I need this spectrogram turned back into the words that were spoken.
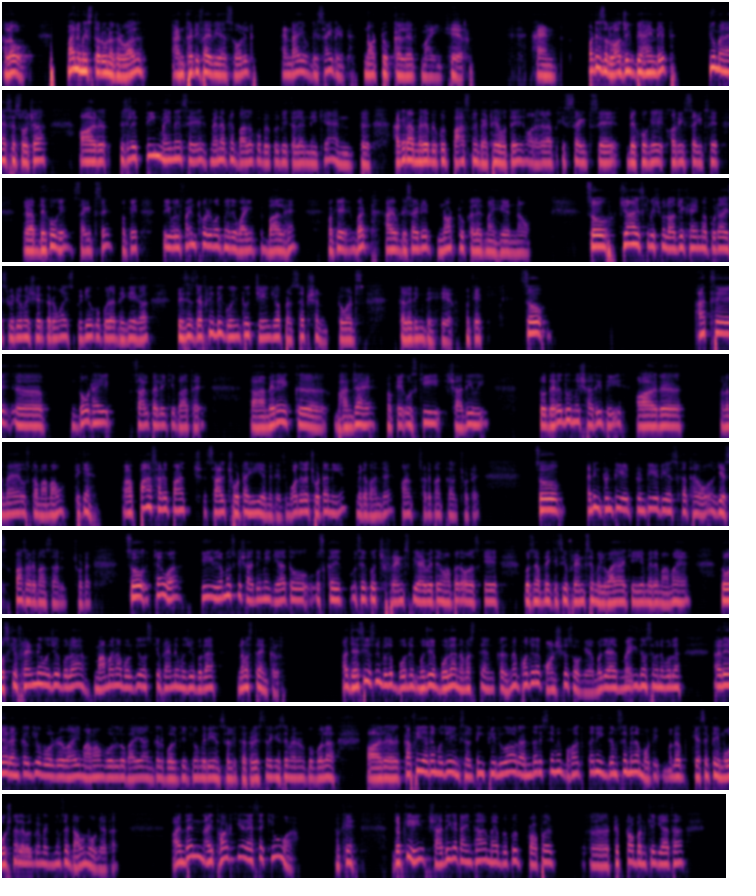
Hello, my name is Tarun Agarwal. I'm 35 years old and I have decided not to color my hair. And what is the logic behind it? क्यों मैंने ऐसा सोचा और पिछले तीन महीने से मैंने अपने बालों को बिल्कुल भी कलर नहीं किया एंड अगर आप मेरे बिल्कुल पास में बैठे होते और अगर आप इस साइड से देखोगे और इस साइड से अगर आप देखोगे साइड से ओके तो यू विल फाइंड थोड़े बहुत मेरे वाइट बाल हैं okay but I have decided not to colour my hair now so so, क्या इसके बीच में लॉजिक है? मैं पूरा इस वीडियो में शेयर करूँगा। इस वीडियो को पूरा देखिएगा। This is definitely going to change your perception towards colouring the hair okay so आज से दो ढाई साल पहले की बात है। मेरा एक भांजा है ओके okay, उसकी शादी हुई। तो देहरादून में शादी थी और मतलब मैं उसका मामा हूँ ठीक है? और पाँच साढ़े पाँच साल छोटा ही है मेरे से। बहुत ज़्यादा छोटा नहीं है मेरा भांजा है। पाँच साढ़े पाँच साल छोटा है। So so, I think twenty eight twenty eight years का था वो। यस पाँच साढ़े पाँच साल छोटा सो so, क्या हुआ कि जब मैं उसकी शादी में गया तो उसका उसे कुछ फ्रेंड्स भी आए हुए थे वहाँ पर और उसके उसने अपने किसी फ्रेंड से मिलवाया कि ये मेरे मामा है। तो उसके फ्रेंड ने मुझे बोला मामा ना बोल के उसके फ्रेंड ने मुझे बोला नमस्ते अंकल और जैसे ही उसने मुझे बोले, मुझे बोला, नमस्ते अंकल। मैं बहुत ज़्यादा कॉन्शियस हो गया। मुझे मैं एकदम से मैंने बोला, अरे यार, अंकल क्यों बोल रहे हो भाई? मामा बोल लो भाई, अंकल बोल के क्यों मेरी इंसल्ट कर रहे हो? इस तरीके से मैंने उनको बोला और काफ़ी ज़्यादा मुझे इंसल्टिंग फील हुआ और अंदर से मैं बहुत पता नहीं, एकदम से मेरा मोटिव मतलब कह सकते इमोशनल लेवल पर मैं एकदम से डाउन हो गया था। एंड देन आई थॉट कि यार ऐसा क्यों हुआ? ओके जबकि शादी का टाइम था, मैं बिल्कुल प्रॉपर टिप टॉप बन के गया था।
